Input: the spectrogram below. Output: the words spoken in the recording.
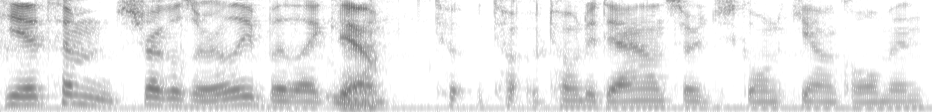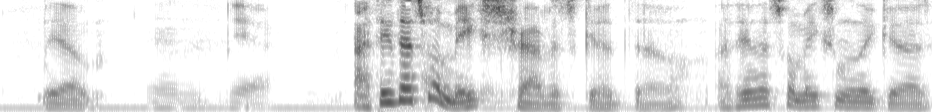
he had some struggles early, but like Yeah. yeah, t- t- toned it down. Started just going to Keon Coleman, Yeah, and yeah, I think that's what makes Travis good, though. I think that's what makes him really good.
